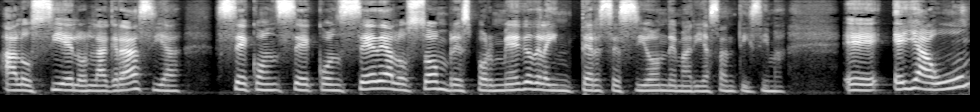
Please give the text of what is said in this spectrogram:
a los cielos, la gracia se, se concede a los hombres por medio de la intercesión de María Santísima. Eh, ella aún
